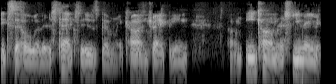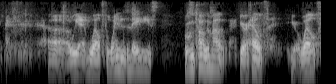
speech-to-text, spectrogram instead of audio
excel, whether it's taxes, government contracting, um, e commerce, you name it. Uh, we have Wealth Wednesdays where we talk about your health, your wealth,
